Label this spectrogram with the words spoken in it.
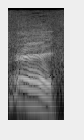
Hey.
